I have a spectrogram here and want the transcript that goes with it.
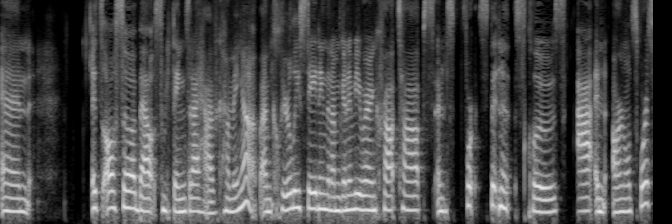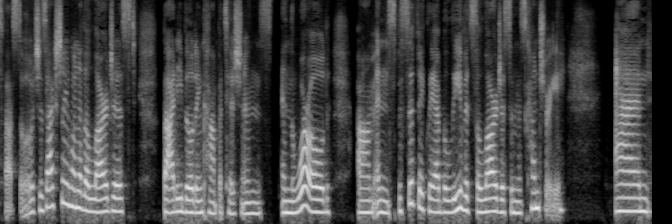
And it's also about some things that I have coming up. I'm clearly stating that I'm going to be wearing crop tops and sports fitness clothes at an Arnold Sports Festival, which is actually one of the largest bodybuilding competitions in the world. Um, and specifically, I believe it's the largest in this country. And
